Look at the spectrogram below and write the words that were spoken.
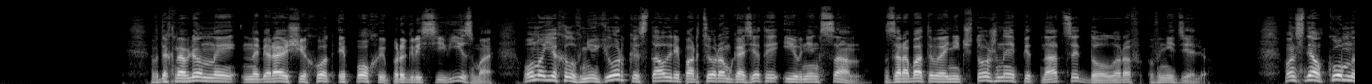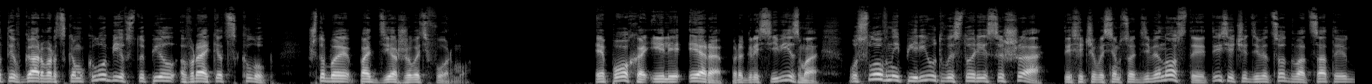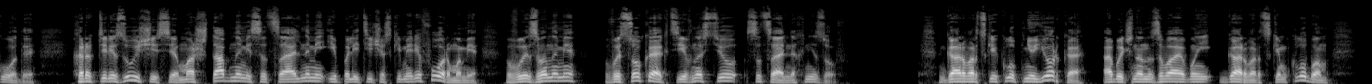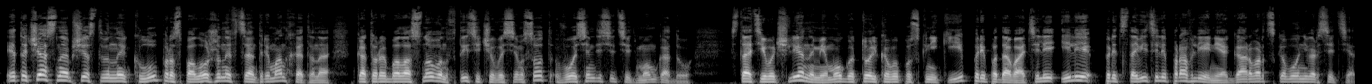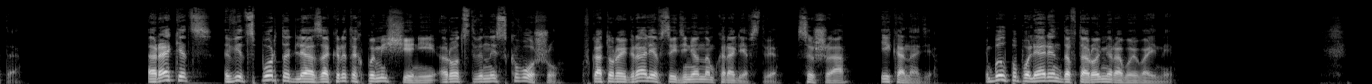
Вдохновленный набирающей ход эпохой прогрессивизма, он уехал в Нью-Йорк и стал репортером газеты Evening Sun, зарабатывая ничтожные 15 долларов в неделю. Он снял комнаты в Гарвардском клубе и вступил в Рэкетс-клуб, чтобы поддерживать форму. Эпоха или эра прогрессивизма – условный период в истории США 1890-1920-е годы, характеризующийся масштабными социальными и политическими реформами, вызванными высокой активностью социальных низов. Гарвардский клуб Нью-Йорка, обычно называемый Гарвардским клубом, это частный общественный клуб, расположенный в центре Манхэттена, который был основан в 1887 году. Стать его членами могут только выпускники, преподаватели или представители правления Гарвардского университета. Рэкетс – вид спорта для закрытых помещений, родственный сквошу, в который играли в Соединенном Королевстве, США и Канаде. Был популярен до Второй мировой войны.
